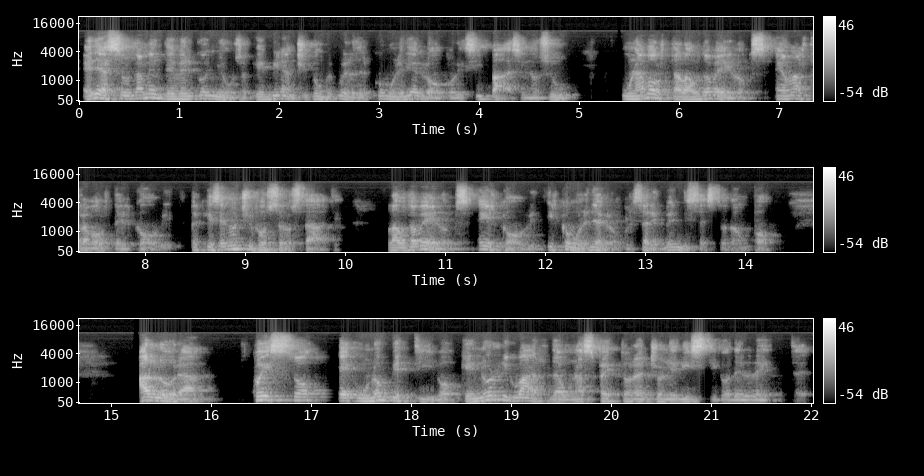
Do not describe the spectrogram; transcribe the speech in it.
ed è assolutamente vergognoso che bilanci come quello del comune di Agropoli si basino su una volta l'autovelox e un'altra volta il Covid, perché se non ci fossero stati l'autovelox e il Covid, il comune di Agropoli sarebbe in dissesto da un po'. Allora, questo è un obiettivo che non riguarda un aspetto ragionieristico dell'ente,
